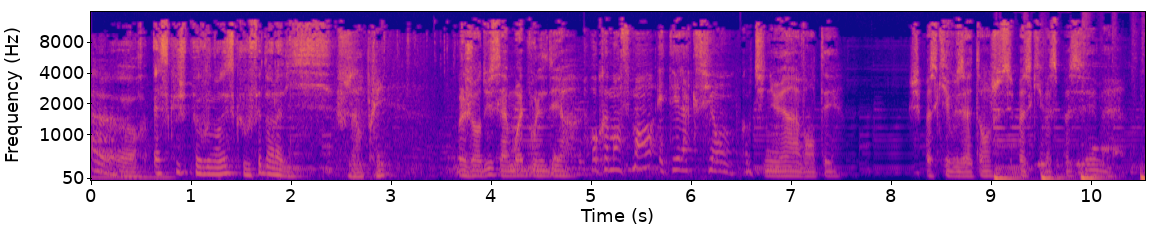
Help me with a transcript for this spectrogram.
Alors, est-ce que je peux vous demander ce que vous faites dans la vie Je vous en prie. Aujourd'hui, c'est à moi de vous le dire. Au commencement était l'action. Continuez à inventer. Je sais pas ce qui vous attend, je sais pas ce qui va se passer, mais on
